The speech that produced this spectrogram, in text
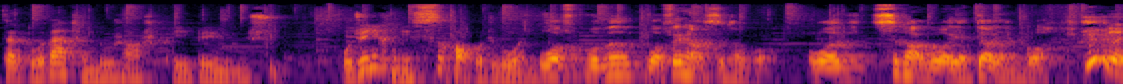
在多大程度上是可以被允许的？我觉得你肯定思考过这个问题。我我们我非常思考过，我思考过也调研过。对，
